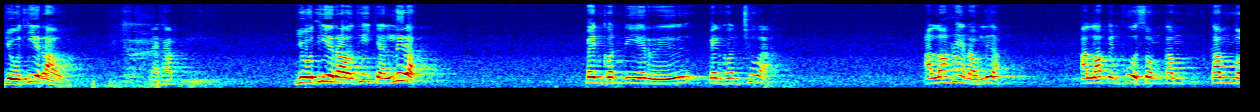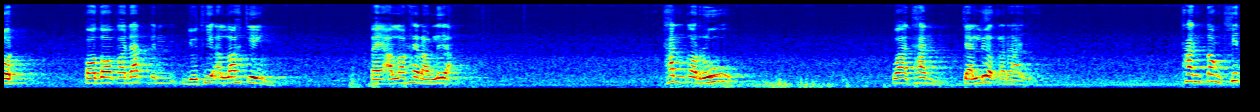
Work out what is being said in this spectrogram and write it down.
อยู่ที่เรานะครับ อยู่ที่เราที่จะเลือกเป็นคนดีหรือเป็นคนชั่วอัลลอฮ์ให้เราเลือกอัลลอฮ์เป็นผู้ทรงกำกำหนดกอดอกอดัดเป็นอยู่ที่อัลลอฮ์จริง แต่อัลลอฮ์ให้เราเลือก ท่านก็รู้ว่าท่านจะเลือกอะไร ท่านต้องคิด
